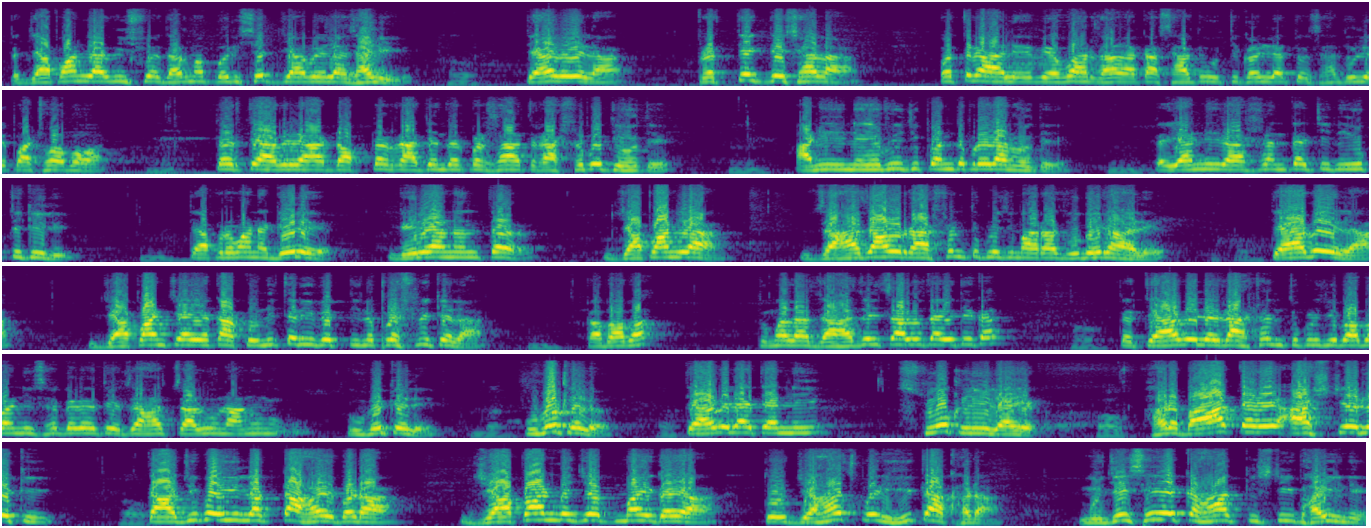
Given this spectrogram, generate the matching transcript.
तर जपानला विश्व धर्म परिषद ज्यावेळेला झाली हो. त्यावेळेला प्रत्येक देशाला पत्र आले व्यवहार झाला का साधू तिकडल्या तो साधूले पाठवा बाबा. तर त्यावेळेला डॉक्टर राजेंद्र प्रसाद राष्ट्रपती होते. आणि नेहरूजी पंतप्रधान होते. हं. तर यांनी राष्ट्रसंतांची नियुक्ती केली. हं. त्याप्रमाणे गेले. गेल्यानंतर जपानला जहाजावर राष्ट्रसंत तुकडोजी महाराज उभे राहिले. त्यावेळेला जपानच्या एका कोणीतरी व्यक्तीनं प्रश्न केला हं. का बाबा तुम्हाला जहाजही चालवता येते का? हो. तर त्यावेळेला राष्ट्रसंत तुकडोजी बाबांनी सगळं ते जहाज चालवून आणून उभे केले. उभं केलं. हो. त्यावेळेला त्यांनी श्लोक लिहिला एक. हो हर बात है आश्चर्य की हो. ताजुब ही लगता है बड़ा। जापान में जब मैं गया तो जहाज पर ही था खड़ा? मुझे से कहा किसी भाई ने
